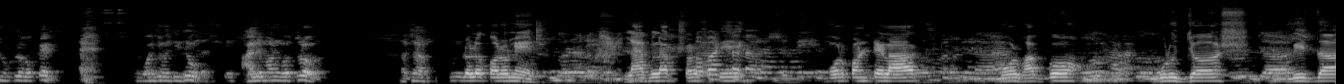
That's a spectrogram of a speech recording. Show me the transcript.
শুক্ল পঞ্চমী আলিমান গোত্র আচ্ছা। কুণ্ডল করণে লাখ লাখ সরস্বতী, মোর কণ্ঠে লাখ, মোর ভাগ্য যশ, বিদ্যা,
